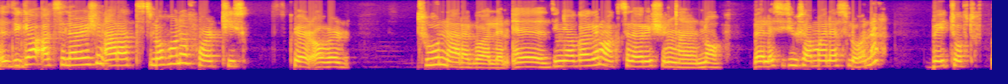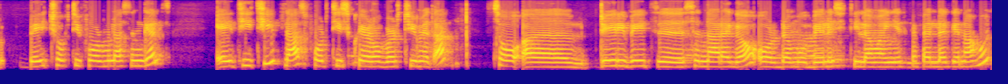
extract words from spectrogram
እዚህ ጋር acceleration አራት ስለሆነ four t square over two እናደርገዋለን። እዚኛው ጋር ግን acceleration ነው velocity ው ሰማንያ ስለሆነ በ h of t formula ስንገልጽ eighty t plus four t square over two ይመጣል። so derivate ስናረገው or ደግሞ velocity ለማግኘት ከፈለግን አሁን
